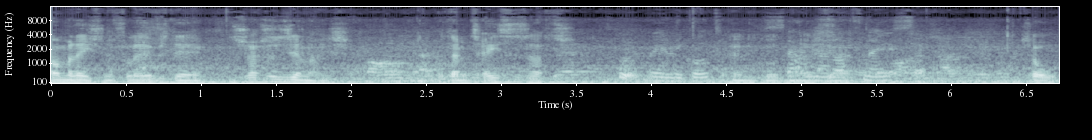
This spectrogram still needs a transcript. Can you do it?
Combination of flavours there. The sausages are nice. But them taster tots. Really good. Really good, nice, yeah. nice. So,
